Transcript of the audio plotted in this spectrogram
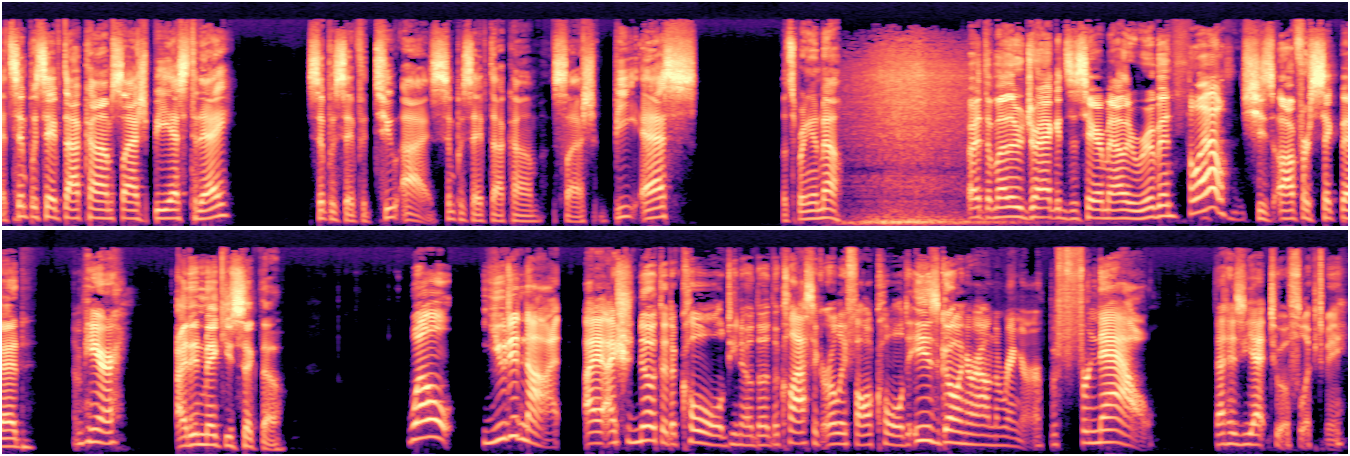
at simplisafe.com slash BS today. SimpliSafe with two eyes. Simplisafe.com slash BS. Let's bring in Mal. All right, the mother of dragons is here, Mallory Rubin. Hello, She's off her sick bed. I'm here. I didn't make you sick though. Well, you did not. I, I should note that a cold, you know, the, the classic early fall cold, is going around the ringer. But for now, that has yet to afflict me.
